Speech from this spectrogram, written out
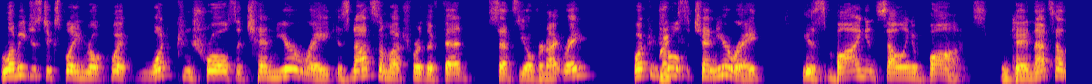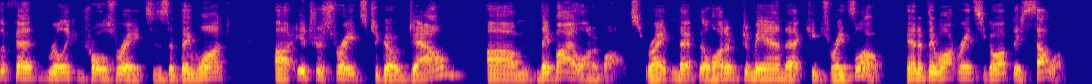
Let me just explain real quick what controls the 10 year rate is not so much where the Fed sets the overnight rate. What controls right. the 10 year rate is buying and selling of bonds. Okay. And that's how the Fed really controls rates is if they want uh, interest rates to go down, um, they buy a lot of bonds, right? And that a lot of demand that keeps rates low. And if they want rates to go up, they sell them.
